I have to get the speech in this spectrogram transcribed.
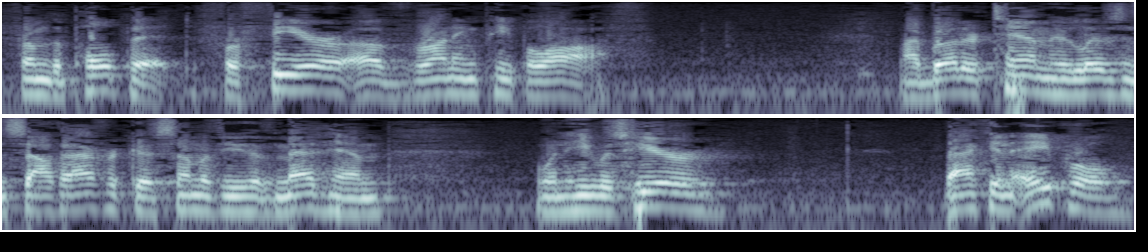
from the pulpit for fear of running people off. My brother Tim, who lives in South Africa, some of you have met him. When he was here back in April,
